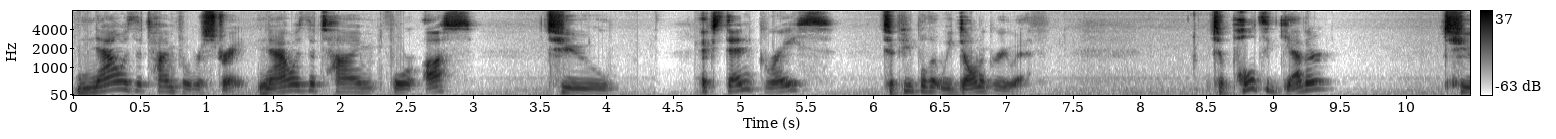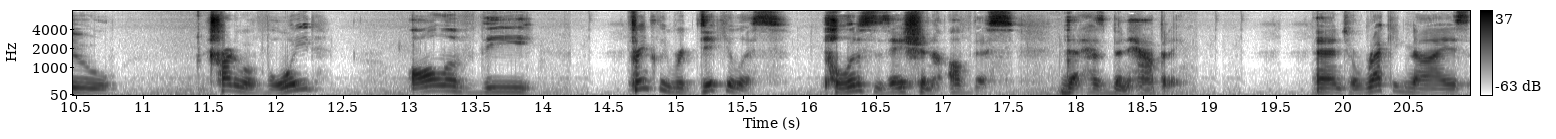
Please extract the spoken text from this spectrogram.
now is the time for restraint. Now is the time for us to extend grace to people that we don't agree with, to pull together, to try to avoid all of the, frankly, ridiculous politicization of this that has been happening. And to recognize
